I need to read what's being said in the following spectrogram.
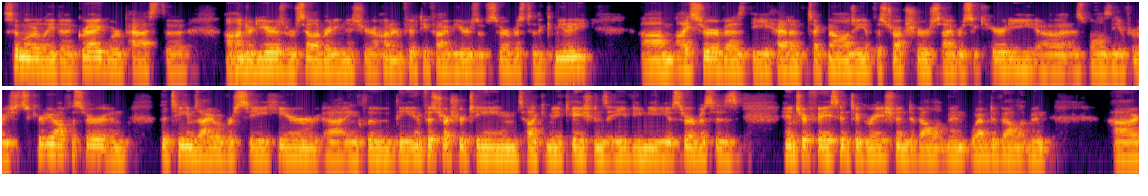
similarly to Greg, we're past the 100 years. We're celebrating this year 155 years of service to the community. Um, I serve as the head of technology infrastructure, cybersecurity, uh, as well as the information security officer. And the teams I oversee here uh, include the infrastructure team, telecommunications, AV media services, interface integration development, web development, uh,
